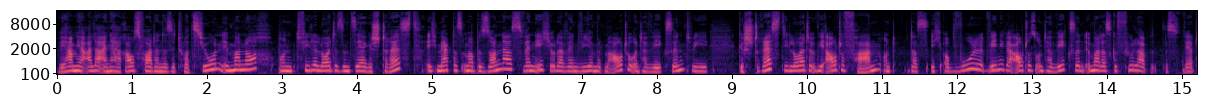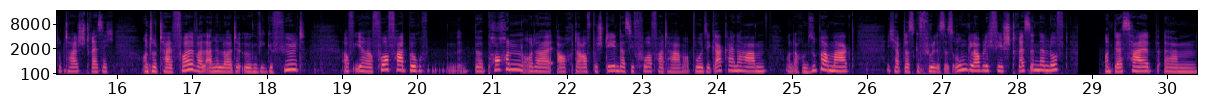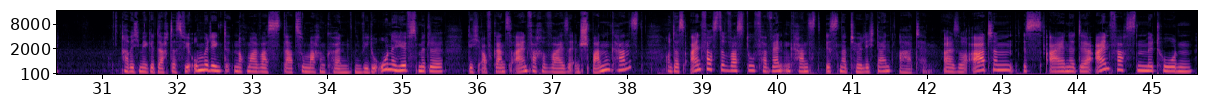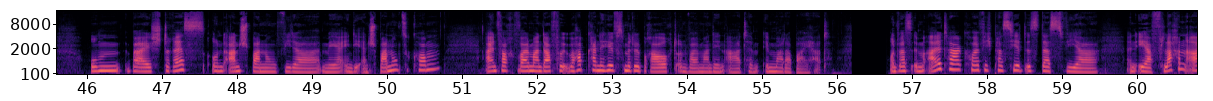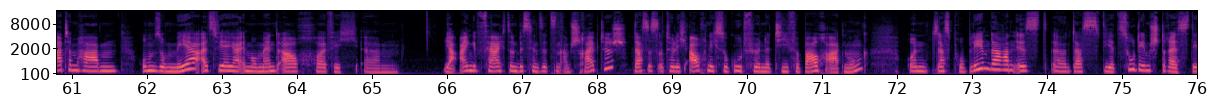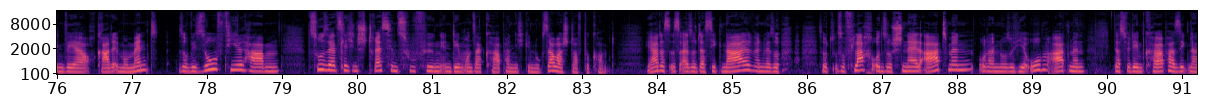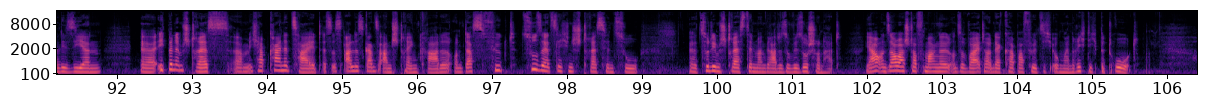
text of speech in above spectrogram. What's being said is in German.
Wir haben ja alle eine herausfordernde Situation immer noch und viele Leute sind sehr gestresst. Ich merke das immer besonders, wenn ich oder wenn wir mit dem Auto unterwegs sind, wie gestresst die Leute irgendwie Auto fahren und dass ich, obwohl wenige Autos unterwegs sind, immer das Gefühl habe, es wäre total stressig und total voll, weil alle Leute irgendwie gefühlt auf ihrer Vorfahrt bepochen oder auch darauf bestehen, dass sie Vorfahrt haben, obwohl sie gar keine haben und auch im Supermarkt. Ich habe das Gefühl, es ist unglaublich viel Stress in der Luft und deshalb ähm, habe ich mir gedacht, dass wir unbedingt noch mal was dazu machen können, wie du ohne Hilfsmittel dich auf ganz einfache Weise entspannen kannst. Und das einfachste, was du verwenden kannst, ist natürlich dein Atem. Also Atem ist eine der einfachsten Methoden, um bei Stress und Anspannung wieder mehr in die Entspannung zu kommen. Einfach weil man dafür überhaupt keine Hilfsmittel braucht und weil man den Atem immer dabei hat. Und was im Alltag häufig passiert, ist, dass wir einen eher flachen Atem haben, umso mehr, als wir ja im Moment auch häufig ähm, ja, eingepfercht so ein bisschen sitzen am Schreibtisch. Das ist natürlich auch nicht so gut für eine tiefe Bauchatmung. Und das Problem daran ist, äh, dass wir zu dem Stress, den wir ja auch gerade im Moment sowieso viel haben, zusätzlichen Stress hinzufügen, indem unser Körper nicht genug Sauerstoff bekommt. Ja, das ist also das Signal, wenn wir so, so, so flach und so schnell atmen oder nur so hier oben atmen, dass wir dem Körper signalisieren, äh, ich bin im Stress, ähm, ich habe keine Zeit, es ist alles ganz anstrengend gerade und das fügt zusätzlichen Stress hinzu, äh, zu dem Stress, den man gerade sowieso schon hat. Ja, und Sauerstoffmangel und so weiter und der Körper fühlt sich irgendwann richtig bedroht.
